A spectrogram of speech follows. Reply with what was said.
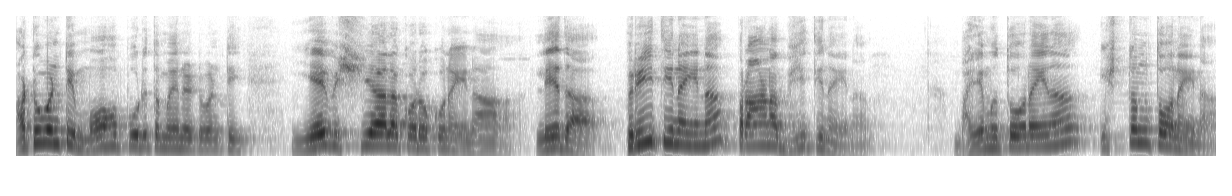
అటువంటి మోహపూరితమైనటువంటి ఏ విషయాల కొరకునైనా లేదా ప్రీతినైనా ప్రాణభీతినైనా భయముతోనైనా ఇష్టంతోనైనా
